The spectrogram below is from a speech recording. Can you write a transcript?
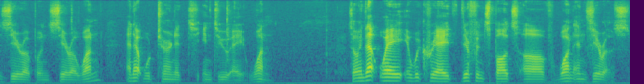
0.01 and that would turn it into a 1. So in that way it would create different spots of 1 and zeros.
